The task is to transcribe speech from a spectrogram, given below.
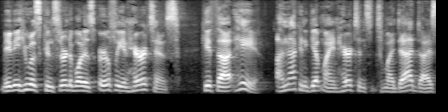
Maybe he was concerned about his earthly inheritance. He thought, hey, I'm not going to get my inheritance until my dad dies.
